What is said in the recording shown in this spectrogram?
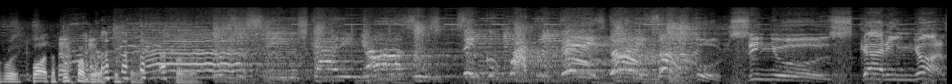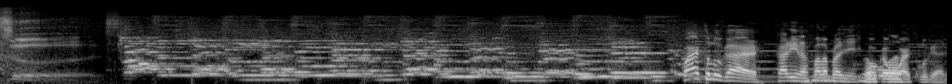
favor. Bota, por favor, por favor, por favor. Ursinhos carinhosos. 5, 4, 3, 2, 1. Ursinhos carinhosos. Quarto lugar. Karina, fala pra gente qual Vamos que é o quarto lugar.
